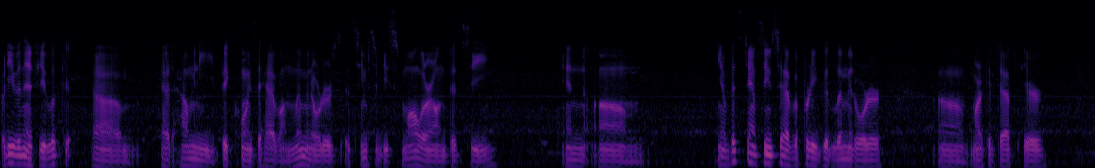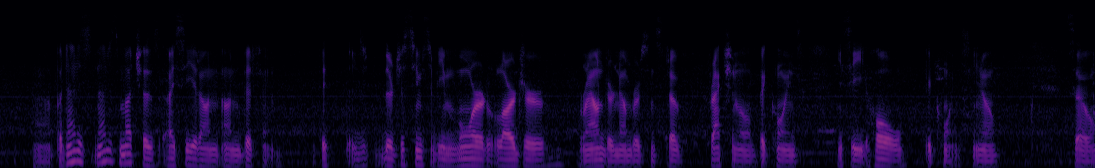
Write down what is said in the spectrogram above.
But even if you look at, um, at how many bitcoins they have on limit orders it seems to be smaller on BitC and um, you know Bitstamp seems to have a pretty good limit order uh, market depth here. Uh, but not as not as much as I see it on on Bitfin there just seems to be more larger, rounder numbers instead of fractional bitcoins. You see whole bitcoins, you know. So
